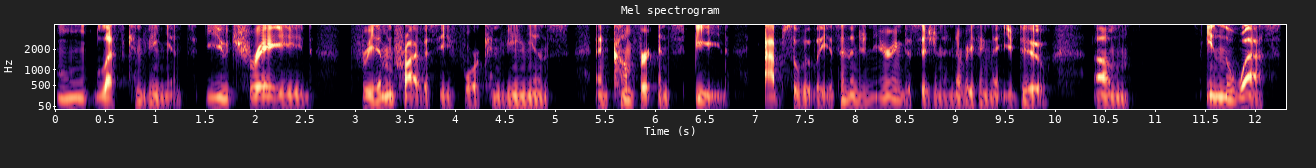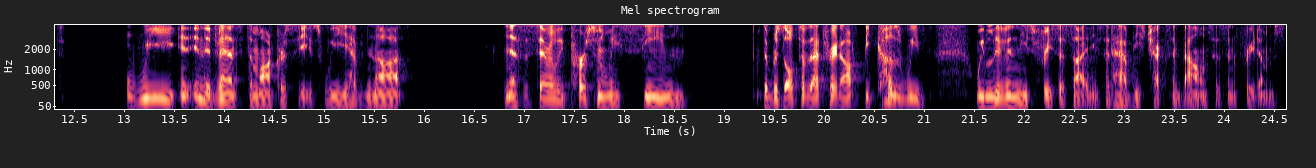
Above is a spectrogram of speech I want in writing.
m- less convenient. You trade freedom and privacy for convenience and comfort and speed. Absolutely, it's an engineering decision in everything that you do. Um, in the West, we in, in advanced democracies, we have not necessarily personally seen the results of that trade-off because we've we live in these free societies that have these checks and balances and freedoms.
